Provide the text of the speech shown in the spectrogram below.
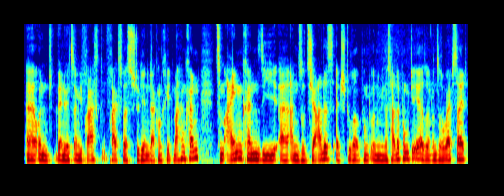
Äh, und wenn du jetzt irgendwie fragst, fragst, was Studierende da konkret machen können, zum einen können sie äh, an soziales.stura.uni-halle.de, also in unserer Website,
